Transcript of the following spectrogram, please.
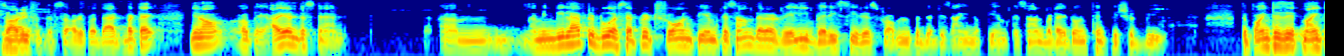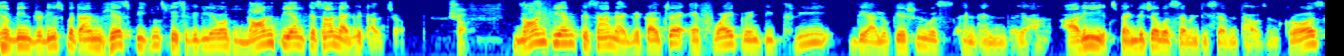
sorry for the, sorry for that but i you know okay i understand um, I mean, we'll have to do a separate show on PM Kisan. There are really very serious problems with the design of PM Kisan, but I don't think we should be. The point is, it might have been reduced, but I'm here speaking specifically about non PM Kisan agriculture. Sure. Non PM Kisan agriculture, FY23, the allocation was, and, and uh, RE expenditure was 77,000 crores.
